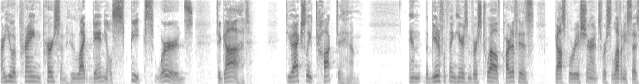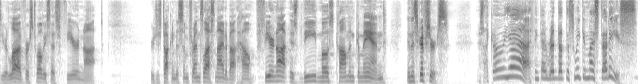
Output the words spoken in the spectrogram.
Are you a praying person who, like Daniel, speaks words to God? Do you actually talk to Him? And the beautiful thing here is in verse 12, part of his gospel reassurance. Verse 11, he says, Your love. Verse 12, he says, Fear not. We were just talking to some friends last night about how fear not is the most common command in the scriptures. It's like, oh, yeah, I think I read that this week in my studies.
